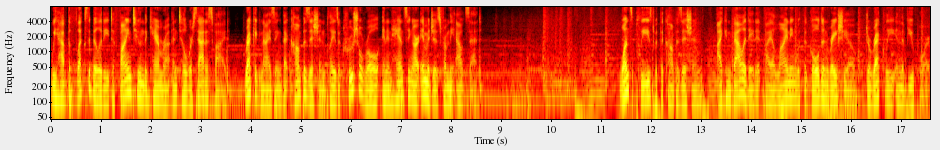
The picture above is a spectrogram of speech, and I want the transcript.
we have the flexibility to fine-tune the camera until we're satisfied, recognizing that composition plays a crucial role in enhancing our images from the outset. Once pleased with the composition, I can validate it by aligning with the golden ratio directly in the viewport.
